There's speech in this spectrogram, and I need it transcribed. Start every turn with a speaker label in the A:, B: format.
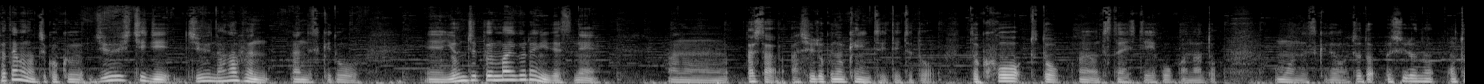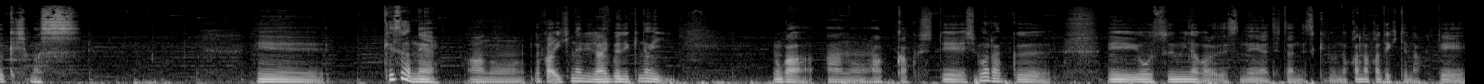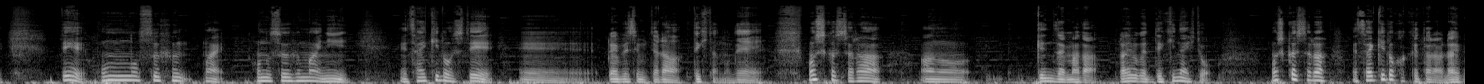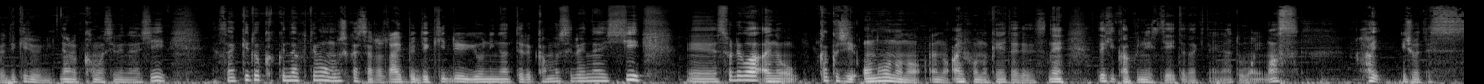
A: ただいまの時刻17時17分なんですけど、えー、40分前ぐらいにですね、あのー、出した収録の件についてちょっと続報ちょっとお伝えしていこうかなと思うんですけどちょっと後ろの音消します。えー、今朝ねあの、なんかいきなりライブできないのがあの発覚してしばらく、えー、様子見ながらですねやってたんですけどなかなかできてなくてでほんの数分前ほんの数分前に、再起動して、えー、ライブしてみたらできたのでもしかしたらあの現在まだライブができない人もしかしたら再起動かけたらライブできるようになるかもしれないし再起動かけなくてももしかしたらライブできるようになってるかもしれないし、えー、それはあの各自各々のあの iPhone の携帯でですね是非確認していただきたいなと思います。はい以上です。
